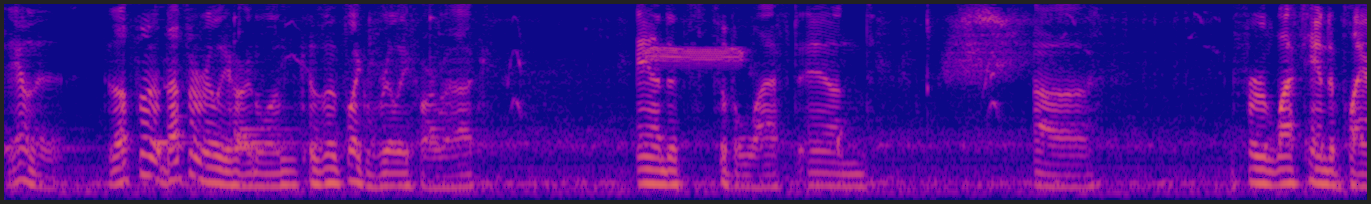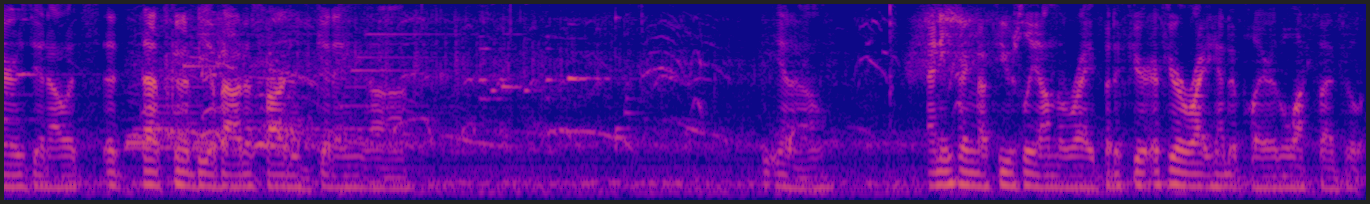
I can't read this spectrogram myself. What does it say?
Damn it. That's a that's a really hard one because it's like really far back, and it's to the left. And uh, for left-handed players, you know, it's it, that's going to be about as hard as getting, uh, you know, anything that's usually on the right. But if you're if you're a right-handed player, the left side's really.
